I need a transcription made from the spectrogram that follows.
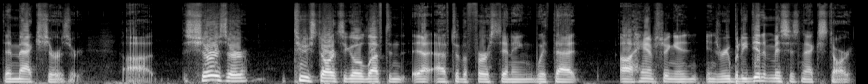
then Max Scherzer. Uh, Scherzer, two starts ago, left in, after the first inning with that uh, hamstring in- injury, but he didn't miss his next start.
